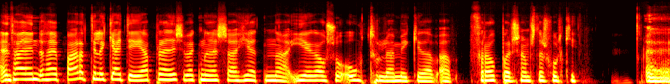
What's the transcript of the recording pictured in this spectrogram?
en það er, það er bara til að gæti jafnræðis vegna þess að hérna ég á svo ótrúlega mikið af, af frábæri samstagsfólki uh,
